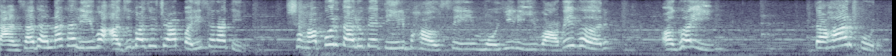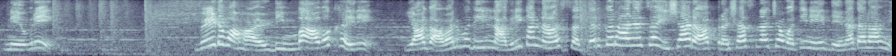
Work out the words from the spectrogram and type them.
तानसा धरणाखाली व आजूबाजूच्या परिसरातील शहापूर तालुक्यातील भावसे मोहिली वावेघर अघई तहारपूर नेवरे वेडवहाळ डिंबा व खैरे या गावांमधील नागरिकांना सतर्क राहण्याचा इशारा प्रशासनाच्या वतीने देण्यात आला आहे.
